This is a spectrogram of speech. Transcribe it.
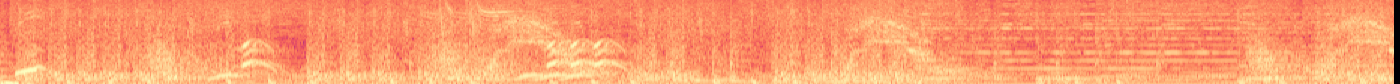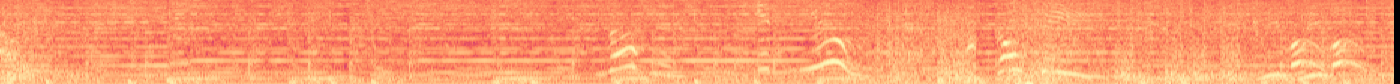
Sophie? Reload! Reload! Reload! It's you! Sophie! Reload! Reload! Reload!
